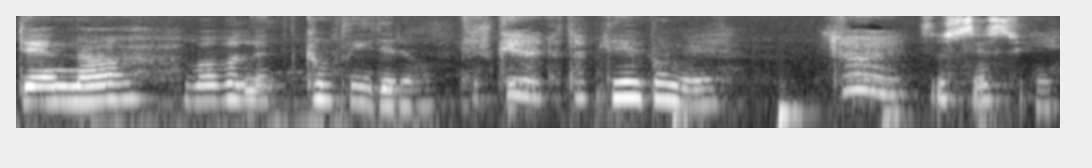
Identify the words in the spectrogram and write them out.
Denna var väl ett completed då. Jag ska göra detta fler gånger. Så ses vi.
